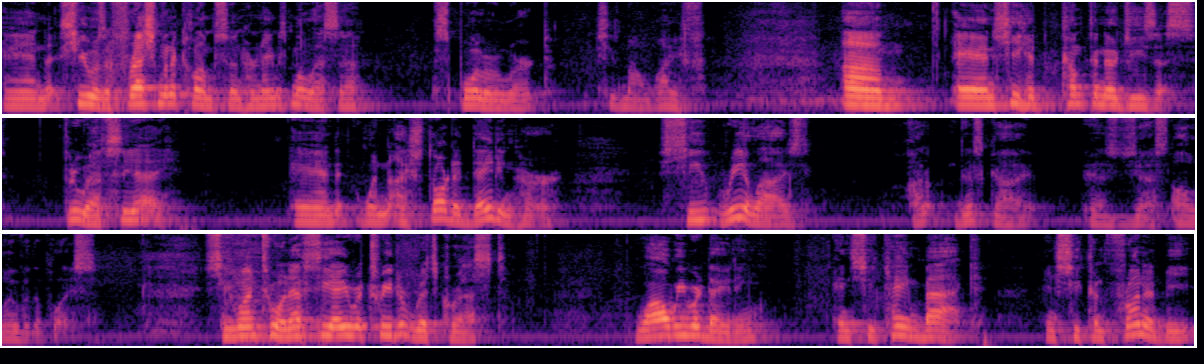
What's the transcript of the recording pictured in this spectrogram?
and she was a freshman at Clemson. Her name is Melissa. Spoiler alert, she's my wife. Um, and she had come to know Jesus through FCA. And when I started dating her, she realized this guy is just all over the place. She went to an FCA retreat at Ridgecrest while we were dating, and she came back and she confronted me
